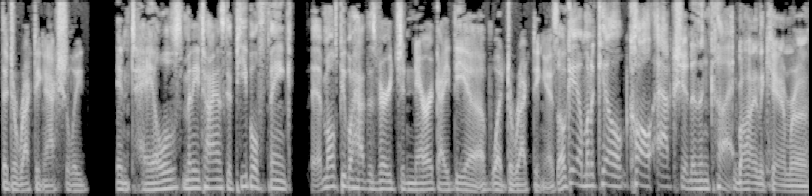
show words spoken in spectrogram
the directing actually entails many times because people think most people have this very generic idea of what directing is okay i'm gonna kill call action and then cut Behind the camera,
